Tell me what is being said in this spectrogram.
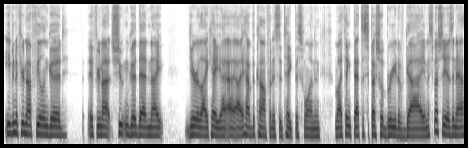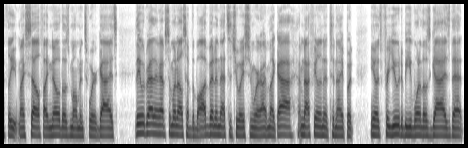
even if you're not feeling good, if you're not shooting good that night, you're like, hey, I, I, have the confidence to take this one. And I think that's a special breed of guy. And especially as an athlete myself, I know those moments where guys, they would rather have someone else have the ball. I've been in that situation where I'm like, ah, I'm not feeling it tonight. But, you know, it's for you to be one of those guys that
